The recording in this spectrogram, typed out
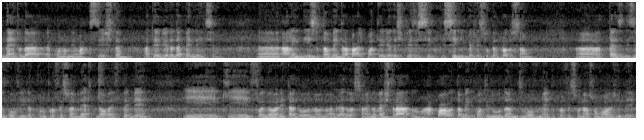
dentro da economia marxista a teoria da dependência. Uh, além disso, também trabalho com a teoria das crises cíclicas de superprodução, tese desenvolvida por um professor emérito da UFPB e que foi meu orientador no, na graduação e no mestrado, a qual eu também continuo dando desenvolvimento, o professor Nelson Rosa Ribeiro.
